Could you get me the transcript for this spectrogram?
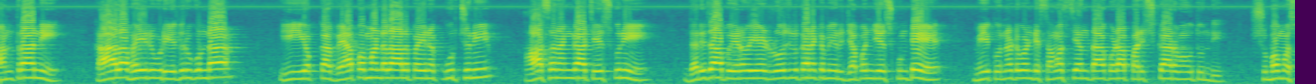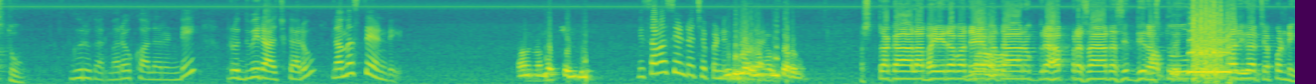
మంత్రాన్ని కాలభైరవుడు ఎదురుగుండా ఈ యొక్క వేప మండలాలపైన కూర్చుని ఆసనంగా చేసుకుని దరిదాపు ఇరవై ఏడు రోజులు కనుక మీరు జపం చేసుకుంటే మీకున్నటువంటి సమస్య అంతా కూడా పరిష్కారం అవుతుంది. శుభమస్తు. గురుగారు మరో కాలర్ అండి. పృథ్వీరాజ్ గారు నమస్తే అండి. మీ సమస్య ఏంటో చెప్పండి అష్టకాల భైరవ దేవతానుగ్రహ ప్రసాద సిద్ధిరస్తు. రాజు గారు చెప్పండి.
